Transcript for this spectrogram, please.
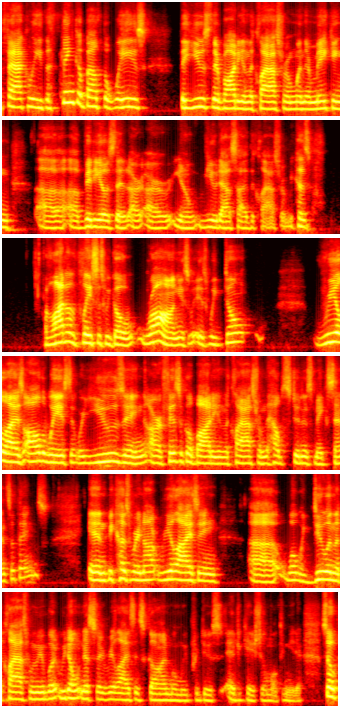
faculty to think about the ways they use their body in the classroom when they're making uh, uh, videos that are, are, you know, viewed outside the classroom because a lot of the places we go wrong is, is we don't realize all the ways that we're using our physical body in the classroom to help students make sense of things. And because we're not realizing uh, what we do in the class we, we don't necessarily realize it's gone when we produce educational multimedia. So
